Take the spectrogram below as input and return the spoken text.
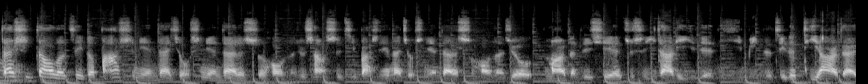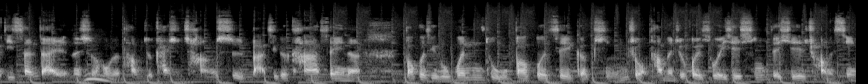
但是到了这个八十年代、九十年代的时候呢，就上世纪八十年代、九十年代的时候呢，就墨尔本这些就是意大利人移民的这个第二代、第三代人的时候呢，他们就开始尝试把这个咖啡呢，包括这个温度、包括这个品种，他们就会做一些新的一些创新，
